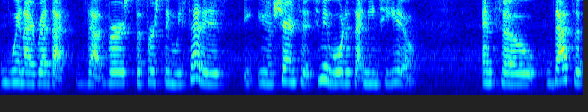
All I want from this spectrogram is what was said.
when I read that that verse, the first thing we said is, you know, Sharon said it to me. Well, what does that mean to you? And so that's a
